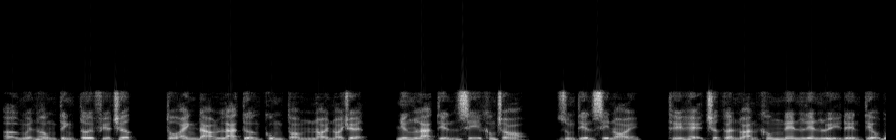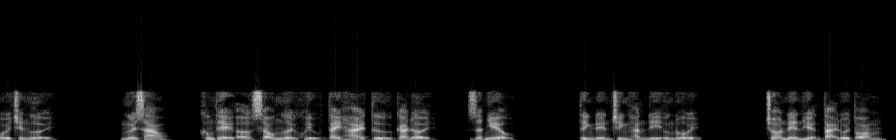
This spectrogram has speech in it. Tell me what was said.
ở Nguyễn Hồng Tinh tới phía trước, Tô Anh Đào là tưởng cùng Tom nói nói chuyện, nhưng là tiến sĩ không cho, dùng tiến sĩ nói, thế hệ trước gân đoán không nên liên lụy đến tiểu bối trên người. Người sao, không thể ở sau người khuỵu tay hải tử cả đời, rất nhiều. Tình đến chính hắn đi ứng đối. Cho nên hiện tại đối Tom,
